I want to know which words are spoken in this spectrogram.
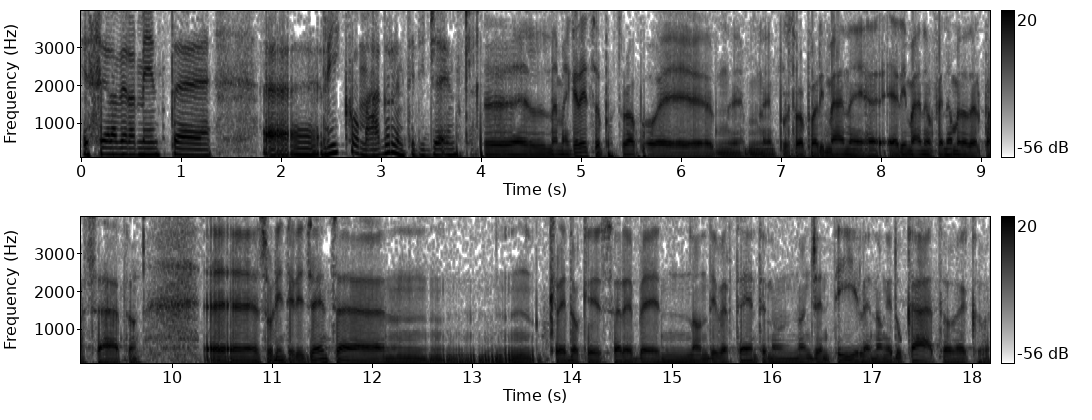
e se era veramente eh, ricco, magro intelligente. Eh, la magrezza purtroppo, è- eh, purtroppo rimane, eh, rimane un fenomeno del passato. Eh, sull'intelligenza mm, credo che sarebbe non divertente, non, non gentile, non educato ecco,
